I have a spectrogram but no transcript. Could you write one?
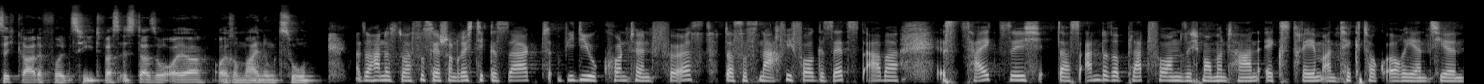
sich gerade vollzieht? Was ist da so euer, eure Meinung zu? Also Hannes, du hast es ja schon richtig gesagt, Video Content First, das ist nach wie vor gesetzt, aber es zeigt sich, dass andere Plattformen sich momentan extrem an TikTok orientieren.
